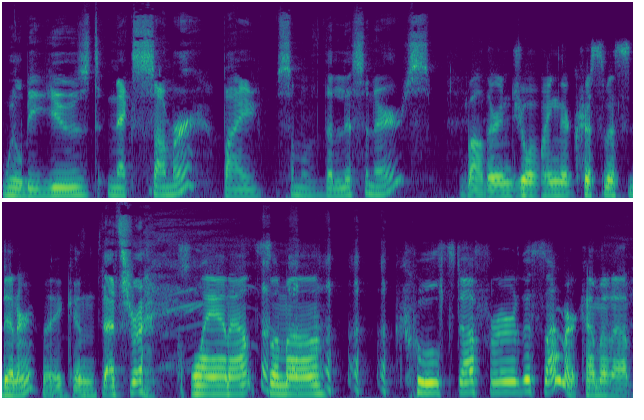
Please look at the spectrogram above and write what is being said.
will be used next summer by some of the listeners. While they're enjoying their christmas dinner they can That's right. plan out some uh, cool stuff for the summer coming up.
